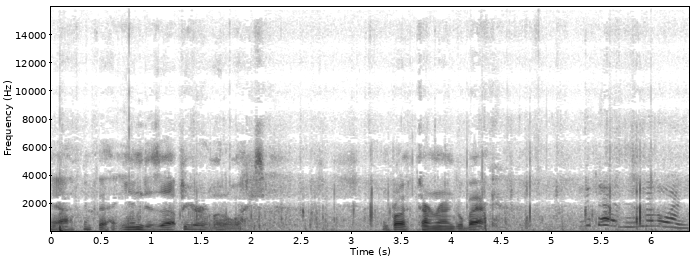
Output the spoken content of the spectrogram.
Yeah, I think the end is up here a little ways. We'll probably turn around and go back. Look at that. There's another one.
